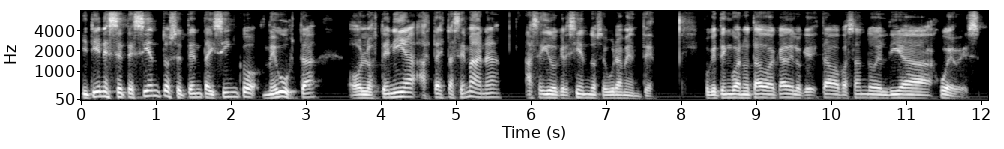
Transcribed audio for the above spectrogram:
y tiene 775 me gusta, o los tenía hasta esta semana, ha seguido creciendo seguramente, porque tengo anotado acá de lo que estaba pasando el día jueves.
